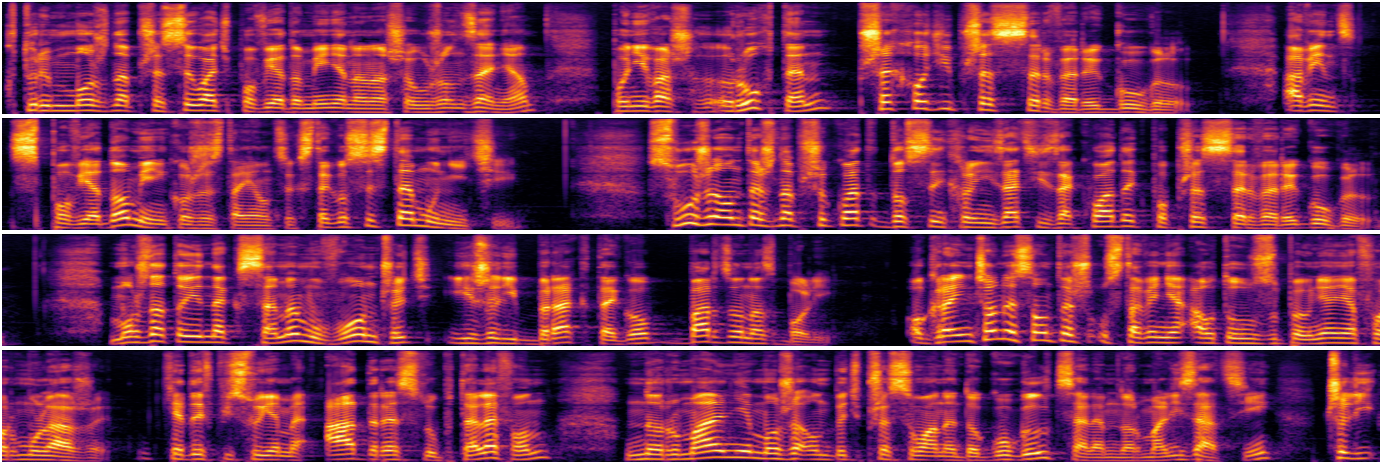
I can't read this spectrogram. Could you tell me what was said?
którym można przesyłać powiadomienia na nasze urządzenia, ponieważ ruch ten przechodzi przez serwery Google, a więc z powiadomień korzystających z tego systemu nici. Służy on też na przykład do synchronizacji zakładek poprzez serwery Google. Można to jednak samemu włączyć, jeżeli brak tego bardzo nas boli. Ograniczone są też ustawienia autouzupełniania formularzy. Kiedy wpisujemy adres lub telefon, normalnie może on być przesyłany do Google celem normalizacji, czyli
